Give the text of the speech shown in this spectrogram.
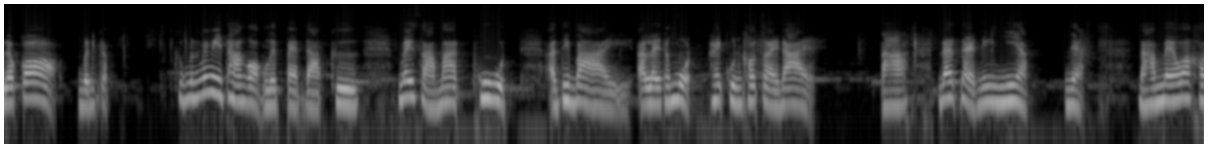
แล้วก็เหมือนกับคือมันไม่มีทางออกเลยแปดดาบคือ ไม่สามารถพูดอธิบายอะไรทั้งหมดให้คุณเข้าใจได้นะคะได้แต่นิ่งเงียบเนี่ยนะคะแม้ว่าเขา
